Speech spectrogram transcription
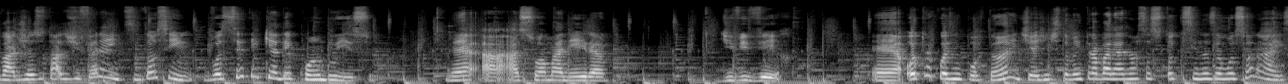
vários resultados diferentes. Então, assim, você tem que ir adequando isso, né, a, a sua maneira de viver. É, outra coisa importante é a gente também trabalhar nossas toxinas emocionais.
